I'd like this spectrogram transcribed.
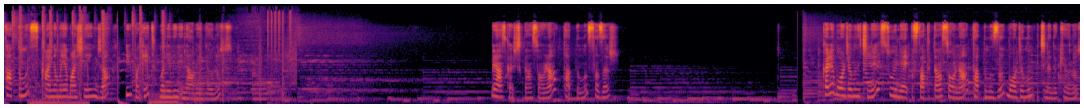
Tatlımız kaynamaya başlayınca bir paket vanilin ilave ediyoruz. Biraz karıştıktan sonra tatlımız hazır. Kare borcamın içini su ile ıslattıktan sonra tatlımızı borcamın içine döküyoruz.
